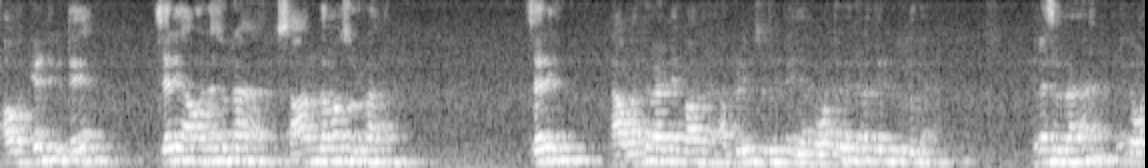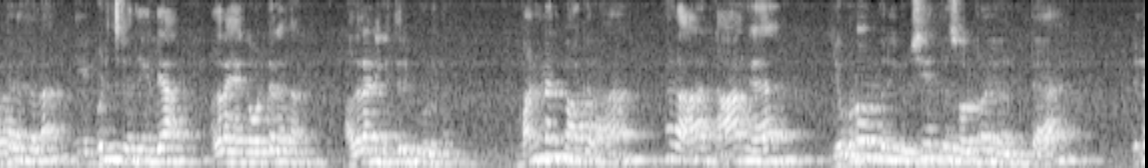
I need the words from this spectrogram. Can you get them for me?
அவங்க கேட்டுக்கிட்டு சரி அவங்க என்ன சொல்கிறாங்க சாந்தமாக சொல்கிறாங்க சரி நான் வந்த வேலையை பார்க்குறேன் அப்படின்னு சொல்லிட்டு எங்கள் ஒட்டகத்தில் திருப்பி கொடுங்க. என்ன சொல்கிறாங்க எங்கள் ஒட்டகத்தெல்லாம் நீங்கள் பிடிச்சிருந்தீங்க இல்லையா? அதெல்லாம் எங்கள் ஒட்டகம் தான். அதெல்லாம் நீங்கள் திருப்பி கொடுங்க. மன்னன் பார்க்குறான் என்னடா நாங்கள் எவ்வளோ பெரிய விஷயத்த சொல்கிறோம் இவர்கிட்ட? என்ன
